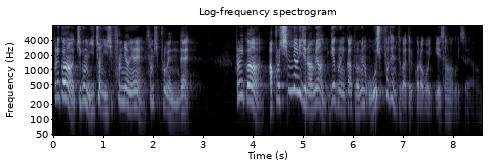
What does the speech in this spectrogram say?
그러니까 지금 2023년에 30%였는데 그러니까 앞으로 10년이 지나면 이게 그러니까 그러면 50%가 될 거라고 예상하고 있어요.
